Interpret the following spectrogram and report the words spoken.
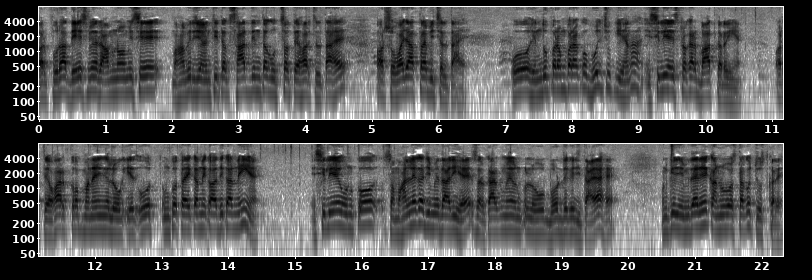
और पूरा देश में रामनवमी से महावीर जयंती तक सात दिन तक उत्सव त्यौहार चलता है और शोभा यात्रा भी चलता है। वो हिंदू परंपरा को भूल चुकी है ना, इसीलिए इस प्रकार बात कर रही हैं। और त्यौहार कब मनाएँगे लोग, ये वो उनको तय करने का अधिकार नहीं है। इसीलिए उनको संभालने का ज़िम्मेदारी है, सरकार ने उनको वोट देके जिताया है। उनकी ज़िम्मेदारी है कानून व्यवस्था को चुस्त करें।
